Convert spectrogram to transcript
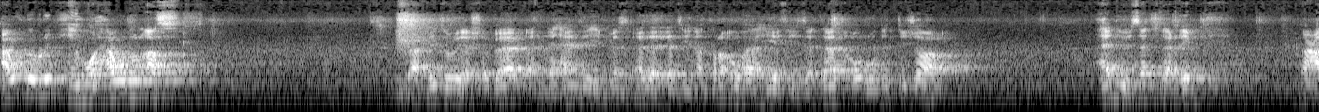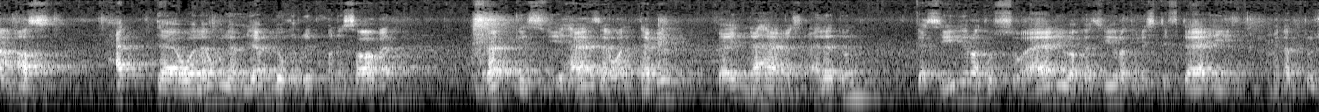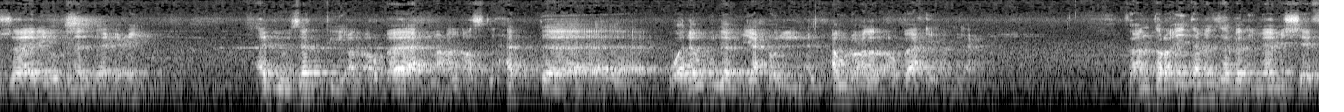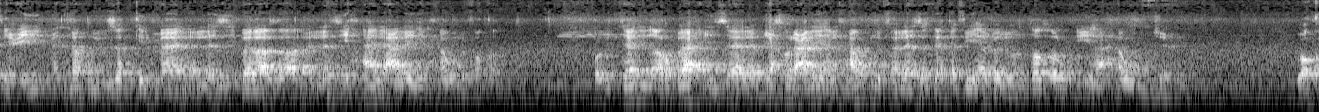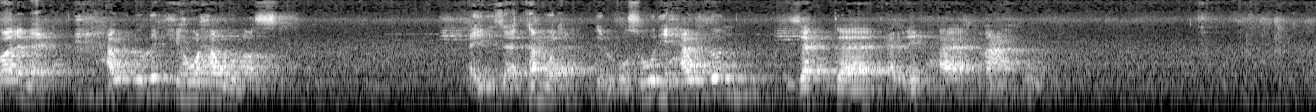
حول الربح هو حول الأصل. لاحظوا يا شباب أن هذه المسألة التي نقرأها هي في زكاة عروض التجارة. هل يزكى الربح مع الأصل حتى ولو لم يبلغ الربح نصابا؟ ركز في هذا وانتبه فإنها مسألة كثيرة السؤال وكثيرة الاستفتاء من التجار ومن البائعين. هل يزكي الأرباح مع الأصل حتى ولو لم يحل الحول على الأرباح أم لا؟ فأنت رأيت مذهب الإمام الشافعي أنه يزكي المال الذي بلغ الذي حال عليه الحول فقط. وبالتالي الأرباح إذا لم يحل عليها الحول فلا زكاة فيها بل ينتظر فيها حول جديد وقال مالك حول الربح هو حول الأصل. أي إذا كمل للأصول حول زكى الربح معه.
